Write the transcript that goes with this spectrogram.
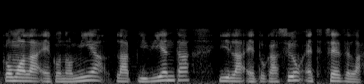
como la economía, la vivienda y la educación, etc.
